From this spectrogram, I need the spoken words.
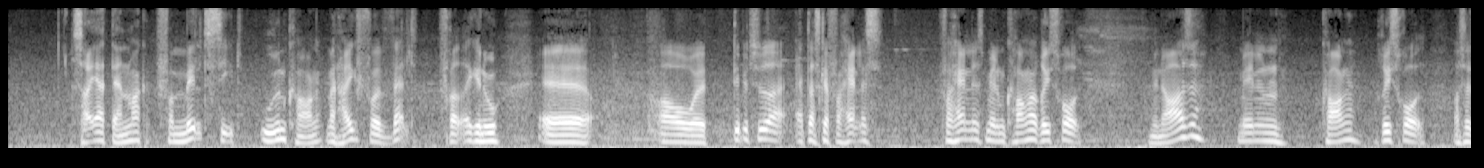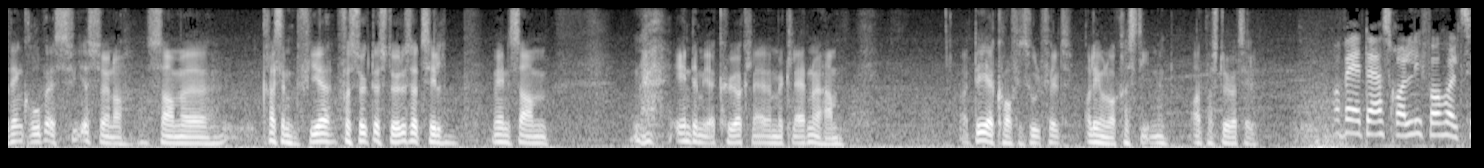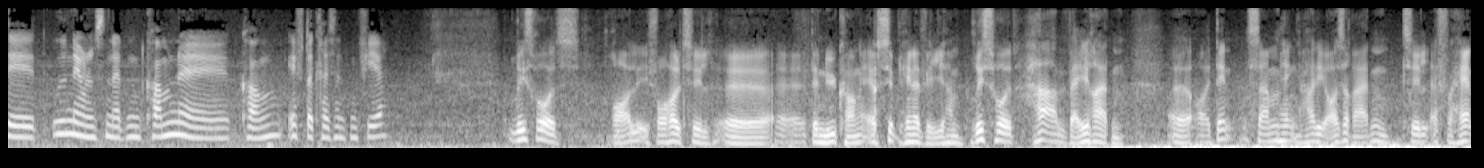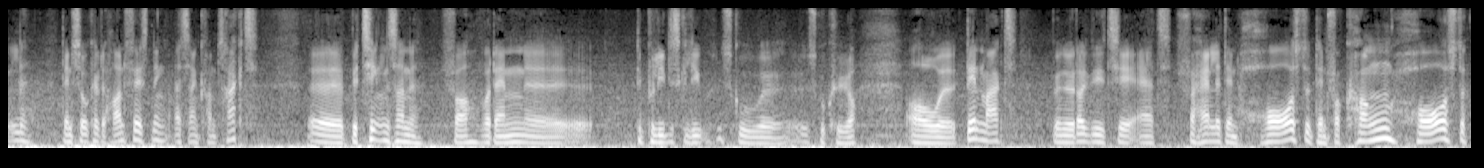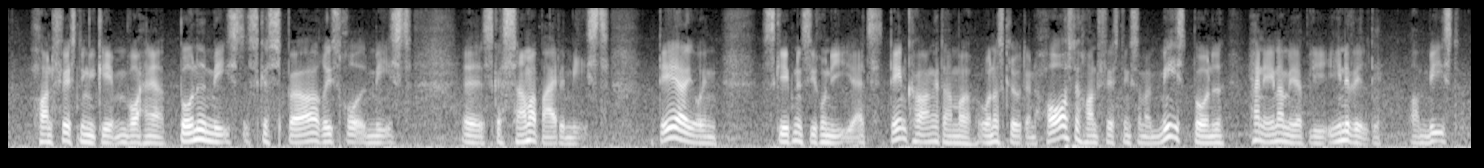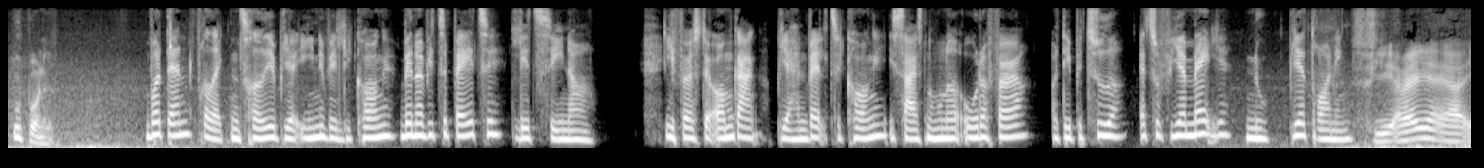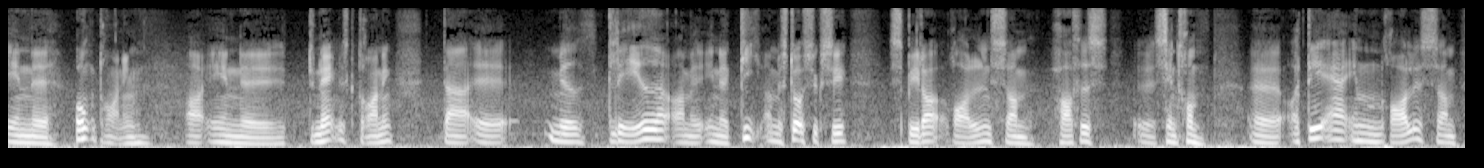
så er Danmark formelt set uden konge. Man har ikke fået valgt Frederik endnu. Øh, og øh, det betyder, at der skal forhandles. Forhandles mellem konge og rigsråd, men også mellem konge, rigsråd og så den gruppe af svigersønner, som øh, Christian 4 forsøgte at støtte sig til, men som endte med at køre med klatten med ham. Og det er Koffi Sulfeldt og Leonor Christine og et par stykker til. Og hvad er deres rolle i forhold til udnævnelsen af den kommende konge efter Christian den 4? Rigsrådets rolle i forhold til øh, øh, den nye konge er jo simpelthen at vælge ham. Rigsrådet har valgretten, øh, og i den sammenhæng har de også retten til at forhandle den såkaldte håndfæstning, altså en kontrakt, øh, betingelserne for, hvordan øh, det politiske liv skulle, øh, skulle køre. Og øh, den magt benytter de til at forhandle den hårdeste, den for kongen hårdeste håndfæstning igennem, hvor han er bundet mest, skal spørge rigsrådet mest, øh, skal samarbejde mest. Det er jo en skæbnens ironi, at den konge, der må underskrive den hårdeste håndfæstning, som er mest bundet, han ender med at blive enevældig og mest ubundet. Hvordan Frederik den 3. bliver enevældig konge, vender vi tilbage til lidt senere. I første omgang bliver han valgt til konge i 1648, og det betyder, at Sofia Amalie nu bliver dronning. Sofia Amalie er en øh, ung dronning og en øh, dynamisk dronning, der øh, med glæde og med energi og med stor succes spiller rollen som hoffets øh, centrum. Øh, og det er en rolle, som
